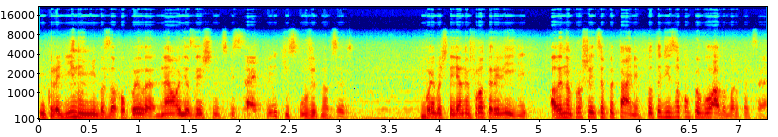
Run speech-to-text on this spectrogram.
Україну ніби захопили неоязичницькі секти, які служать нацизму. Вибачте, я не проти релігії, але напрошується питання, хто тоді захопив владу в РПЦ?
